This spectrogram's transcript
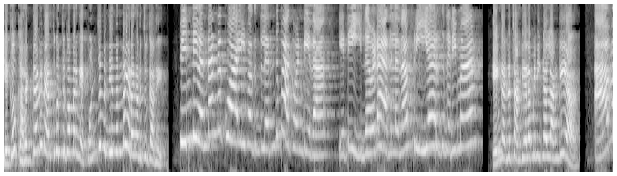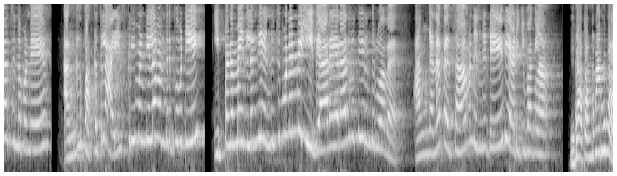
ஏக்கோ கரெக்டான நேரத்துக்கு வந்திருக்கோம் பாருங்க. கொஞ்சம் முந்தி இருந்தா இடம் கிடைச்சிருக்காது. பிந்தி வந்தா அந்த கோயில் பக்கத்துல இருந்து பார்க்க வேண்டியதா? ஏட்டி இதை விட அதுலதான் ஃப்ரீயா இருக்கு தெரியுமா? எங்க அந்த சண்டியால நிக்கல அங்கேயா? ஆமா சின்ன பொண்ணு. அங்க பக்கத்துல ஐஸ்கிரீம் வண்டி எல்லாம் வந்திருக்கு குட்டி இப்ப நம்ம இதுல இருந்து எந்திரிச்சு போனோம் வை, வேற யாராவது வந்து இருந்துருவாவ அங்கன பேசாம நின்னுட்டே வேடிக்கை பார்க்கலாம். உமா அப்ப அங்க போயிருமா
